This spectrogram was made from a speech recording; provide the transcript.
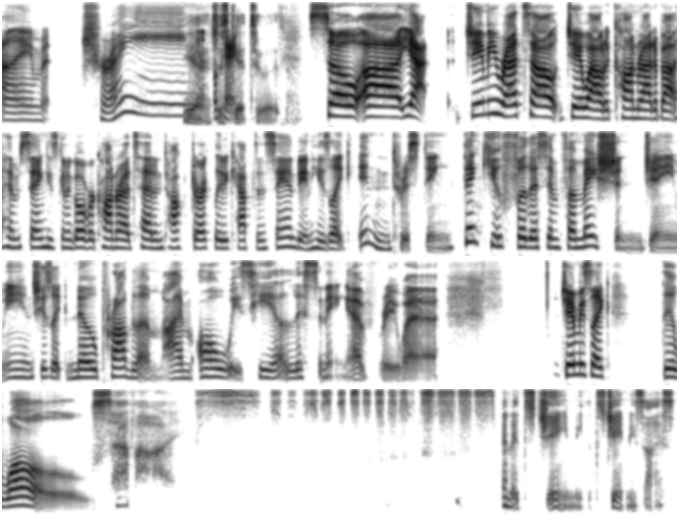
I'm trying. Yeah. Just Okay. get to it. So, uh, yeah, Jamie rats out Joao to Conrad about him saying he's going to go over Conrad's head and talk directly to Captain Sandy. And he's like, interesting. Thank you for this information, Jamie. And she's like, no problem. I'm always here listening everywhere. Jamie's like, the walls have eyes. And it's Jamie. It's Jamie's eyes.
